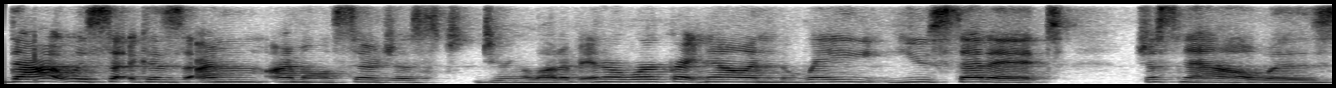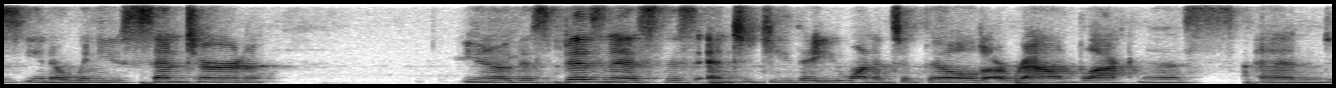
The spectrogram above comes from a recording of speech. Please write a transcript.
That was because I'm I'm also just doing a lot of inner work right now, and the way you said it just now was, you know, when you centered, you know, this business, this entity that you wanted to build around blackness and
